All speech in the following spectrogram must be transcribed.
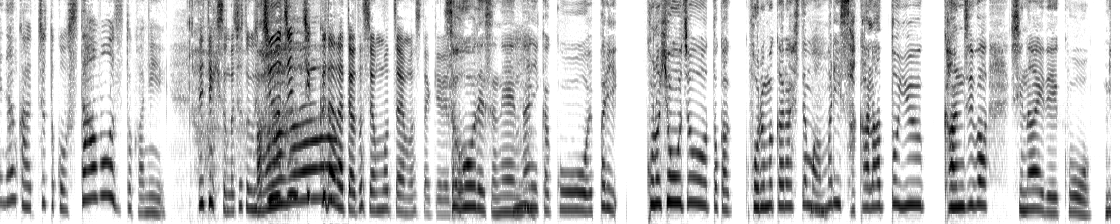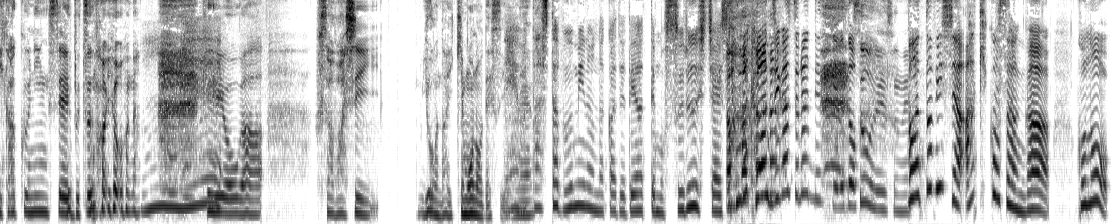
い、なんかちょっとこう「スター・ウォーズ」とかに出てきそうなちょっと宇宙人チックだなって私は思っちゃいましたけれど。そうですね、うん、何かこうやっぱりこの表情とかフォルムからしてもあんまり魚という感じはしないでこう未確認生物のような形容がふさわしいような生き物ですよね、ね、私多分海の中で出会ってもスルーしちゃいそうな感じがするんですけれど。そうですね。バッドフィッシャーあきこさんがこの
